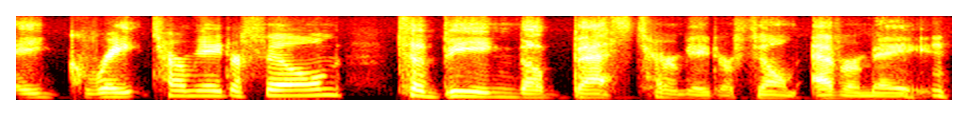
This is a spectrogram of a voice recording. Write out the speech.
a great Terminator film to being the best Terminator film ever made.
